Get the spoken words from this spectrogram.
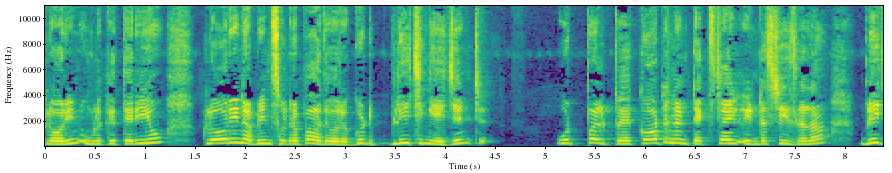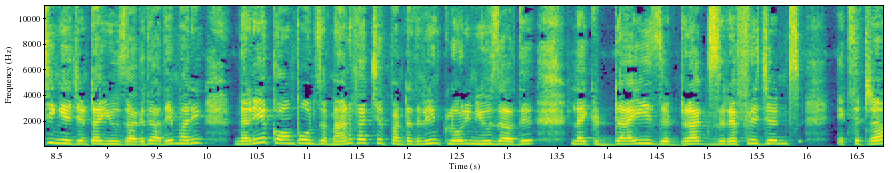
குளோரின் உங்களுக்கு தெரியும். குளோரின் அப்படின்னு சொல்கிறப்ப அது ஒரு good bleaching agent wood pulp cotton and textile இண்டஸ்ட்ரீஸ்லலாம் ப்ளீச்சிங் ஏஜென்ட்டாக யூஸ் ஆகுது. அதே மாதிரி நிறைய காம்பவுண்ட்ஸை மேனுஃபேக்சர் பண்ணுறதுலையும் குளோரின் யூஸ் ஆகுது. Like dyes drugs refrigerants etcetera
